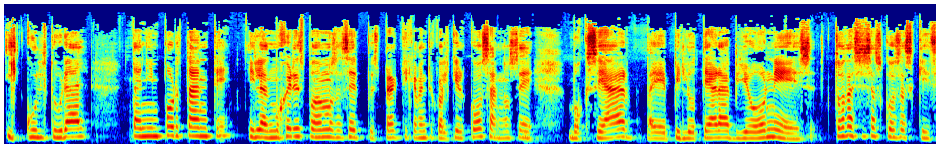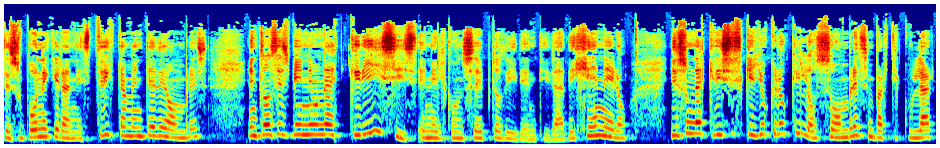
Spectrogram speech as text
y cultural tan importante y las mujeres podemos hacer pues prácticamente cualquier cosa, no sé, boxear, eh, pilotear aviones, todas esas cosas que se supone que eran estrictamente de hombres, entonces viene una crisis en el concepto de identidad de género y es una crisis que yo creo que los hombres en particular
